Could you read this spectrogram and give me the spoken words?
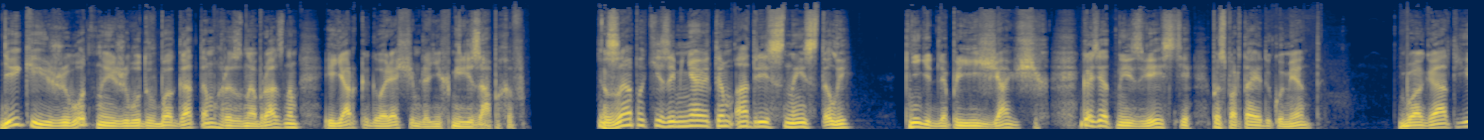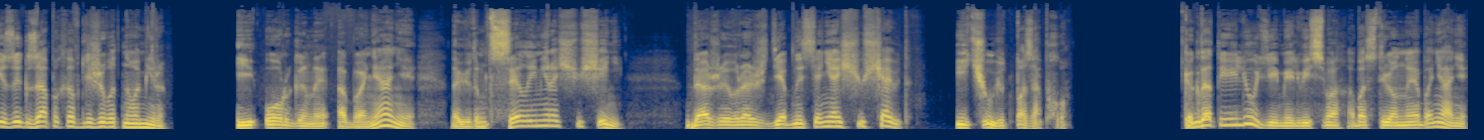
Дикие животные живут в богатом, разнообразном и ярко говорящем для них мире запахов. Запахи заменяют им адресные столы, книги для приезжающих, газетные известия, паспорта и документы. Богат язык запахов для животного мира. И органы обоняния дают им целый мир ощущений. Даже враждебность они ощущают и чуют по запаху. Когда-то и люди имели весьма обостренное обоняние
